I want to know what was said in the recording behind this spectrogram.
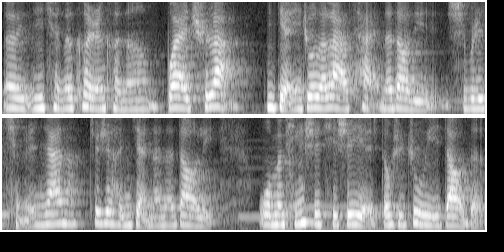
呃，你请的客人可能不爱吃辣。你点一桌的辣菜，那到底是不是请人家呢？这是很简单的道理，我们平时其实也都是注意到的。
